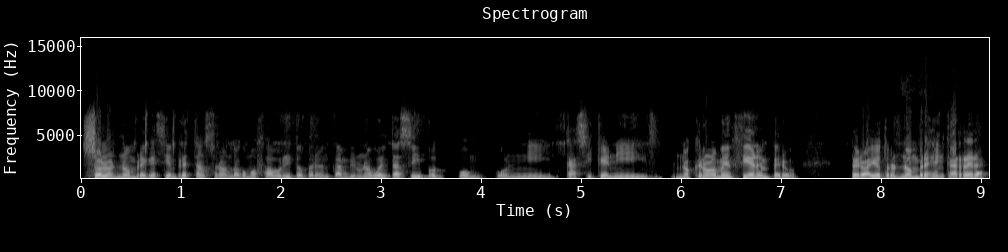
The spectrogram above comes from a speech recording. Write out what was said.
son los nombres que siempre están sonando como favoritos, pero en cambio en una vuelta así, pues, pues- pues ni casi que ni, no es que no lo mencionen, pero, pero hay otros nombres en carrera.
